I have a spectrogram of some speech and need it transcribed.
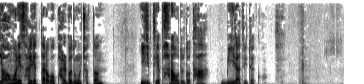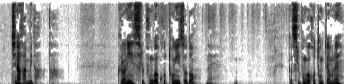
영원히 살겠다라고 발버둥을 쳤던 이집트의 파라오들도 다 미이라들이 됐고. 네. 지나갑니다. 다. 그러니 슬픔과 고통이 있어도 네. 그 슬픔과 고통 때문에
